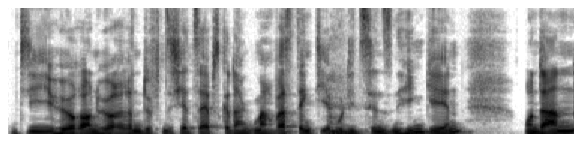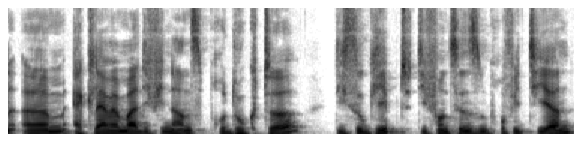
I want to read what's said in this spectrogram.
die Hörer und Hörerinnen dürfen sich jetzt selbst Gedanken machen, was denkt ihr, wo die Zinsen hingehen? Und dann ähm, erklären wir mal die Finanzprodukte, die es so gibt, die von Zinsen profitieren.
